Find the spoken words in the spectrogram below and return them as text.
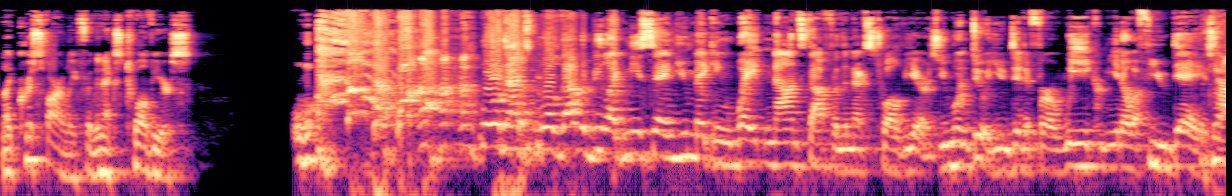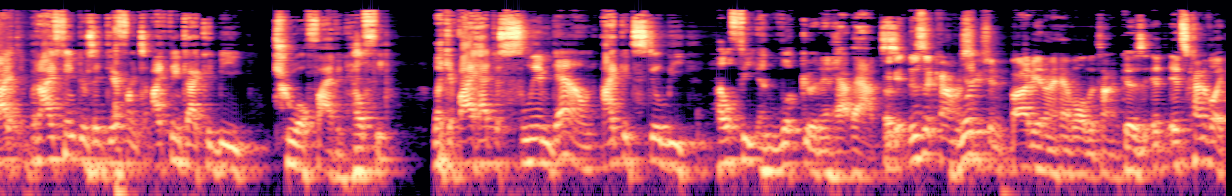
like Chris Farley for the next twelve years. well, that's well, that would be like me saying you making weight nonstop for the next twelve years. You wouldn't do it. You did it for a week, you know, a few days. Yeah, I, but I think there's a difference. I think I could be 205 and healthy. Like if I had to slim down, I could still be healthy and look good and have abs. Okay, this is a conversation Bobby and I have all the time because it, it's kind of like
